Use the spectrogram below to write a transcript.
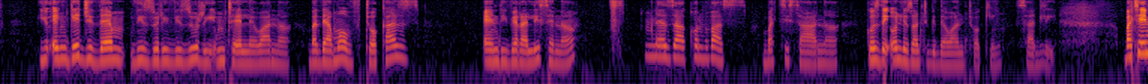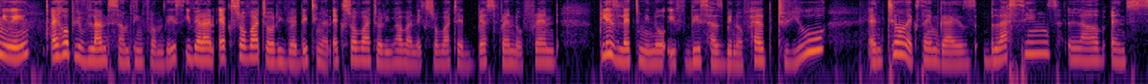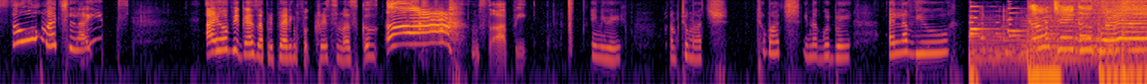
you engage them vizuri vizuri mtaelewana. But they are more of talkers and if you're a listener mnaweza converse. But si sana because they always want to be the one talking sadly. But anyway i hope you've learned something from this. If you're an extrovert or if you're dating an extrovert or you have an extroverted best friend or friend please let me know if this has been of help to you until next time guys blessings love and so much light. I hope you guys are preparing for christmas because ah, i'm so happy. Anyway i'm too much too much in a good way. I love you. Come take a.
